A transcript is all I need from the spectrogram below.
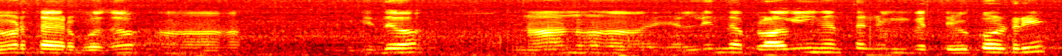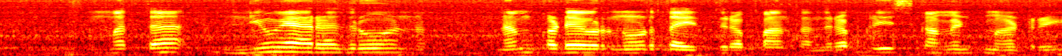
ನೋಡ್ತಾ ಇರ್ಬೋದು. ಇದು ನಾನು ಎಲ್ಲಿಂದ ಬ್ಲಾಗಿಂಗ್ ಅಂತ ನಿಮ್ಗೆ ತಿಳ್ಕೊಳ್ರಿ. ಮತ್ತು ನೀವು ಯಾರಾದರೂ ನಮ್ಮ ಕಡೆಯವ್ರು ನೋಡ್ತಾ ಇದ್ದೀರಪ್ಪ ಅಂತಂದ್ರೆ ಪ್ಲೀಸ್ ಕಮೆಂಟ್ ಮಾಡಿರಿ.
